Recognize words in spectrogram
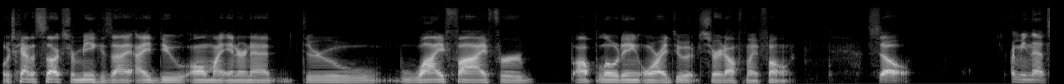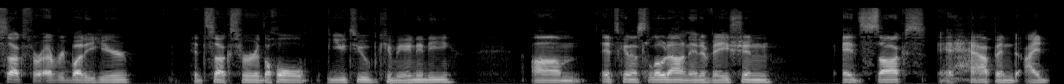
which kind of sucks for me because I, I do all my internet through Wi Fi for uploading or I do it straight off my phone. So, I mean, that sucks for everybody here. It sucks for the whole YouTube community. Um, it's gonna slow down innovation. It sucks. It happened. I.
